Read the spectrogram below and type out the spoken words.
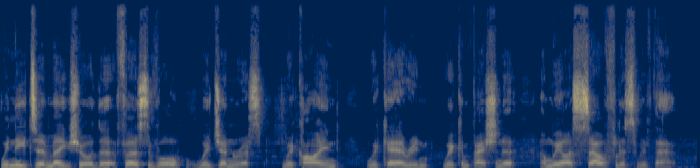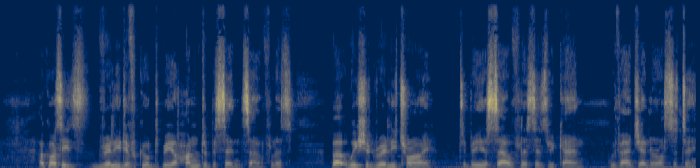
We need to make sure that, first of all, we're generous, we're kind, we're caring, we're compassionate, and we are selfless with that. Of course, it's really difficult to be 100% selfless, but we should really try to be as selfless as we can with our generosity.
